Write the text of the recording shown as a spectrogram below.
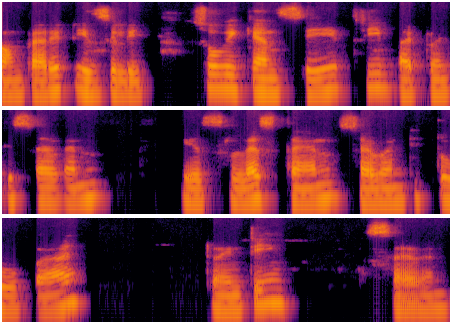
compare it easily so we can say 3 by 27 is less than 72 by 27.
